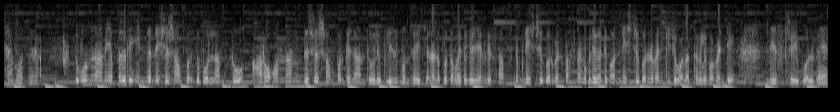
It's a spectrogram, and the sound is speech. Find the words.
হ্যাঁ বন্ধুরা। তো বন্ধুরা, আমি আপনাদের ইন্দোনেশিয়া সম্পর্কে বললাম। তো আরও অন্যান্য দেশের সম্পর্কে জানতে হলে প্লিজ বন্ধুরা, এই চ্যানেলে প্রথমে থেকে চ্যানেলকে সাবস্ক্রাইব নিশ্চয়ই করবেন। পাশে থাকা নিশ্চয়ই করে নেবেন। কিছু বলার থাকলে কমেন্টে নিশ্চয়ই বলবেন।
